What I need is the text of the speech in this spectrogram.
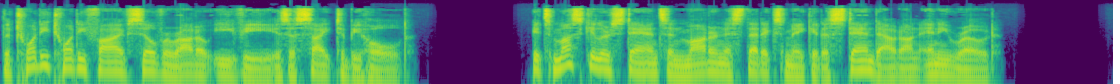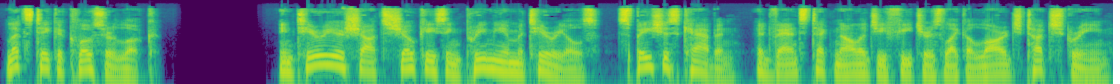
The 2025 Silverado EV is a sight to behold. Its muscular stance and modern aesthetics make it a standout on any road. Let's take a closer look. Interior shots showcasing premium materials, spacious cabin, advanced technology features like a large touchscreen,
